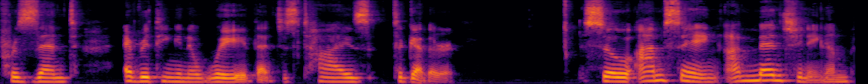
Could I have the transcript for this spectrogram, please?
present everything in a way that just ties together. So I'm saying, I'm mentioning, I'm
